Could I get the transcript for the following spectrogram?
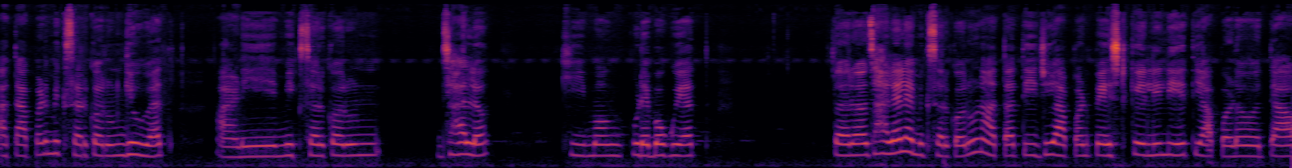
आता आपण मिक्सर करून घेऊयात. आणि मिक्सर करून झालं की मग पुढे बघूयात. तर झालेलं आहे मिक्सर करून. आता ती जी आपण पेस्ट केलेली आहे ती आपण त्या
